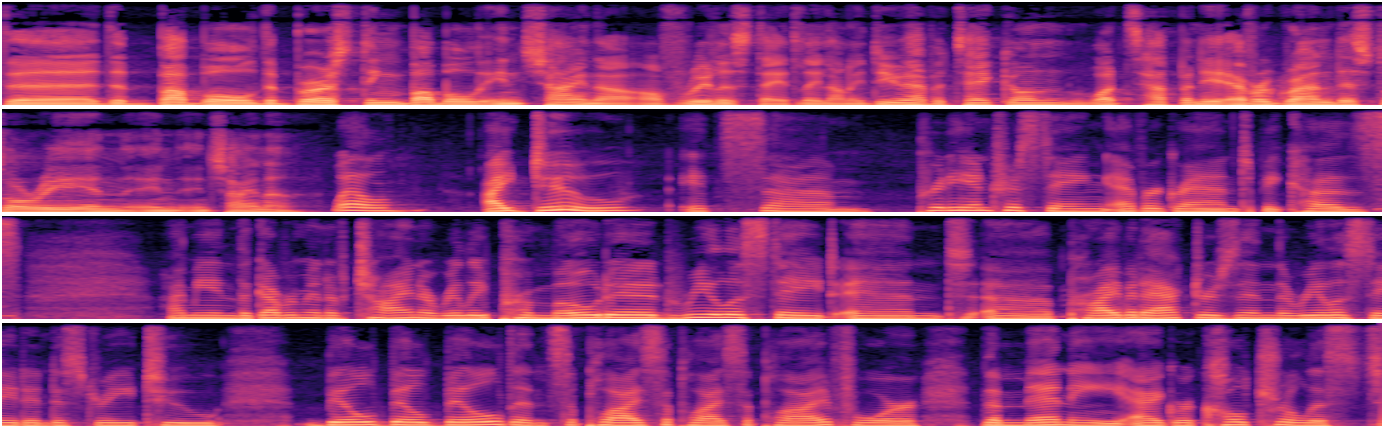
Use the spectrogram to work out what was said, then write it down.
the the bubble, the bursting bubble in China of real estate. Leilani, do you have a take on what's happened, the Evergrande story in in, in China? Well, I do. It's um, pretty interesting, Evergrande, because I mean, the government of China really promoted real estate and uh, private actors in the real estate industry to build, build, build, and supply, supply, supply for the many agriculturalist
